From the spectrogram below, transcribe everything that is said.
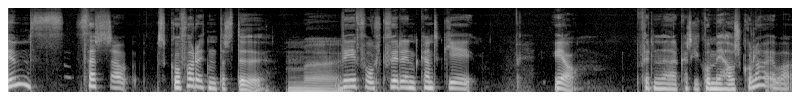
um þessa sko forréttindastöðu Nei. við fólk fyrir en kannski já, fyrir en það er kannski komið í háskóla að,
